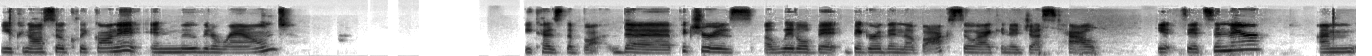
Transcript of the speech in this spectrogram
You can also click on it and move it around because the, the picture is a little bit bigger than the box so I can adjust how it fits in there. I'm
